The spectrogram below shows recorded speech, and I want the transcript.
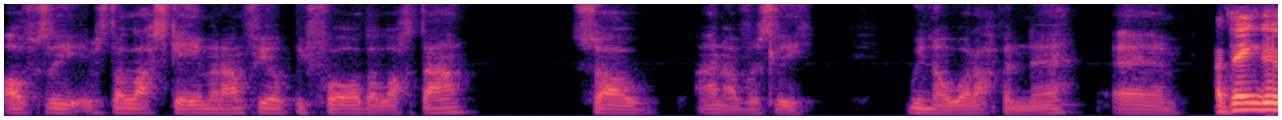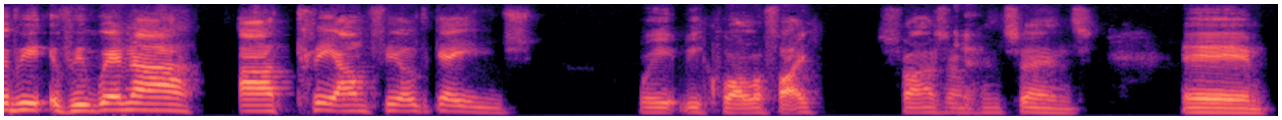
Obviously, it was the last game at Anfield before the lockdown, so and obviously we know what happened there. Um, I think if we if we win our, our three Anfield games, we, we qualify as far as I'm yeah. concerned. Um,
